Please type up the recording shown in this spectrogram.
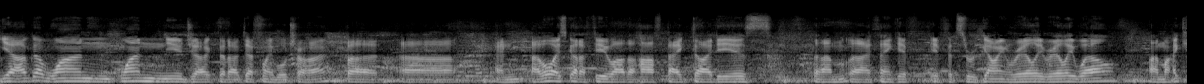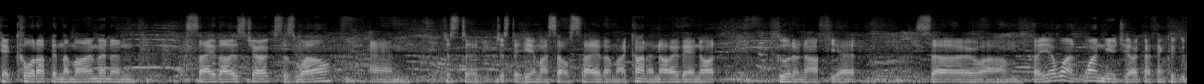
yeah, I've got one one new joke that I definitely will try, but uh, and I've always got a few other half baked ideas that, I'm, that I think if if it's going really really well, I might get caught up in the moment and say those jokes as well, and just to just to hear myself say them, I kind of know they're not good enough yet. So, um, but yeah, one one new joke I think could,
